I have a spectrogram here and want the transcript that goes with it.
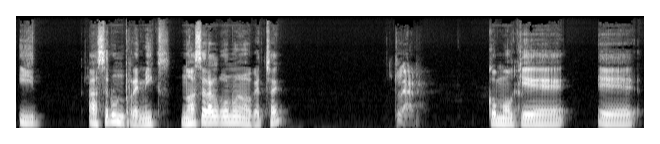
y hacer un remix, no hacer algo nuevo, ¿cachai? Claro. Como Claro. que eh,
